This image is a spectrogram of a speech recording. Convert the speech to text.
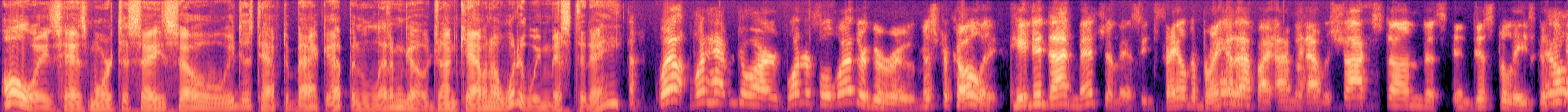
always has more to say, so we just have to back up and let him go. John Kavanaugh, what did we miss today? Well, what happened to our wonderful weather guru, Mr. Coley? He did not mention this. He failed to bring it up. I, I mean, I was shocked, stunned, in disbelief. Help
